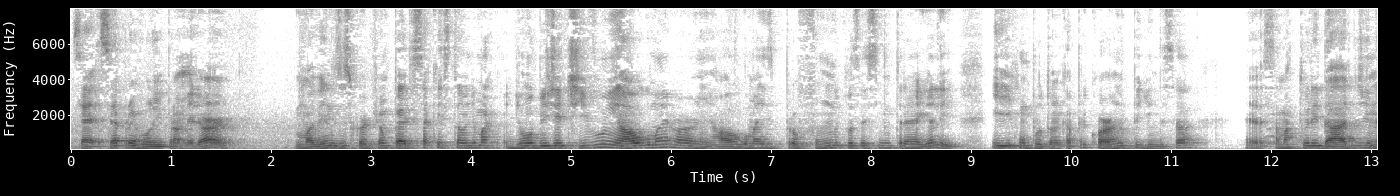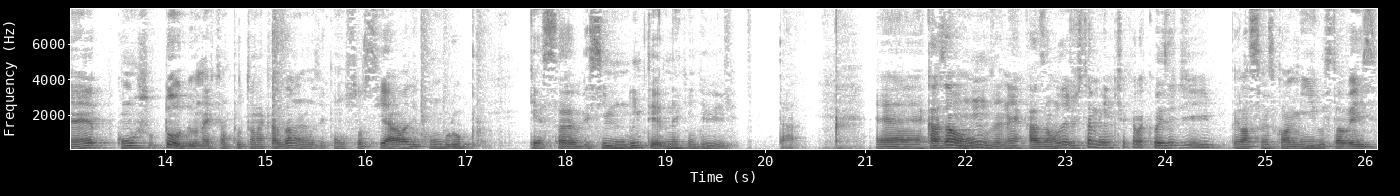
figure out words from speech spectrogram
se é, se é para evoluir para melhor, uma Vênus Escorpião pede essa questão de, uma, de um objetivo em algo maior, em algo mais profundo que você se entregue ali. E com Plutão em Capricórnio pedindo essa, essa maturidade né, com o todo, né, que é um Plutão na casa 11, com o social ali, com o grupo, que é essa, esse mundo inteiro né, que a gente vive. Tá? É, casa 11, né? Casa 11 é justamente aquela coisa de relações com amigos, talvez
